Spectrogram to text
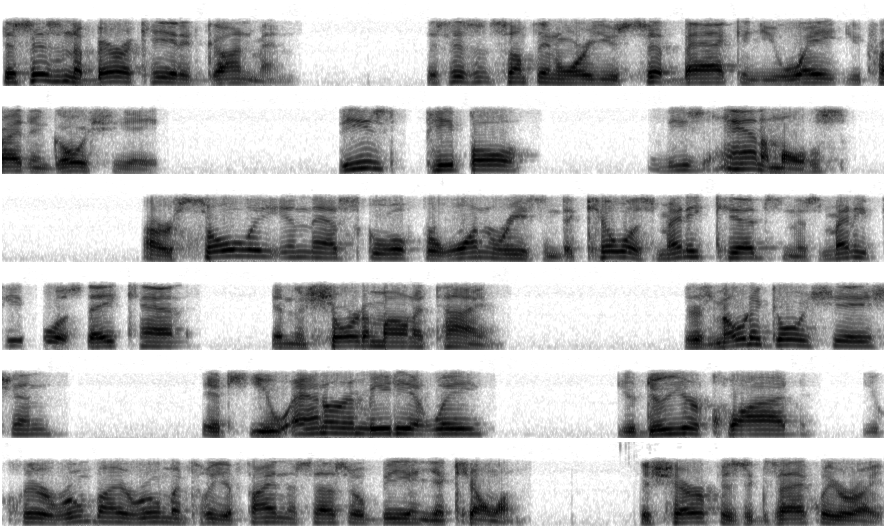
This isn't a barricaded gunman. This isn't something where you sit back and you wait, you try to negotiate. These people, these animals, are solely in that school for one reason to kill as many kids and as many people as they can in the short amount of time. There's no negotiation. It's you enter immediately, you do your quad, you clear room by room until you find this SOB and you kill him. The sheriff is exactly right.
